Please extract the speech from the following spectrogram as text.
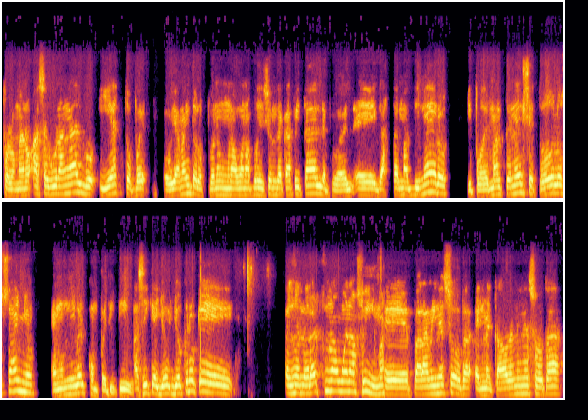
por lo menos aseguran algo y esto pues obviamente los pone en una buena posición de capital, de poder eh, gastar más dinero y poder mantenerse todos los años en un nivel competitivo. Así que yo, yo creo que en general fue una buena firma eh, para Minnesota. El mercado de Minnesota,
